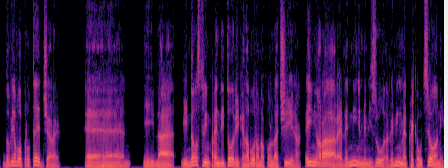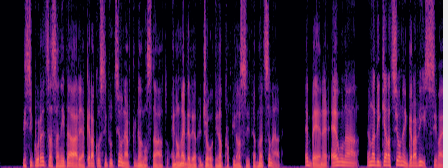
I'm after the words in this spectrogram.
dobbiamo proteggere eh, il, i nostri imprenditori che lavorano con la Cina e ignorare le minime misure, le minime precauzioni di sicurezza sanitaria che la Costituzione affida allo Stato e non è delle regioni, la profilassi internazionale, ebbene è una, è una dichiarazione gravissima,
